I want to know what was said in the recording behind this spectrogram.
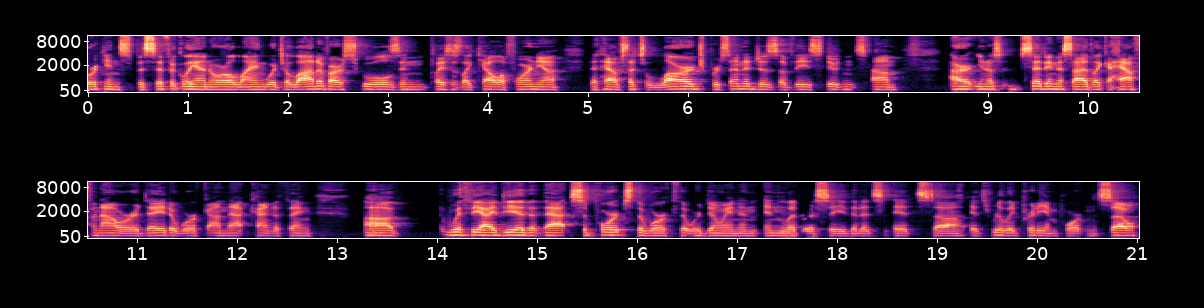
working specifically on oral language. A lot of our schools in places like California that have such large percentages of these students um, are, you know, setting aside like a half an hour a day to work on that kind of thing. Uh, with the idea that that supports the work that we're doing in, in literacy, that it's it's uh, it's really pretty important. So,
